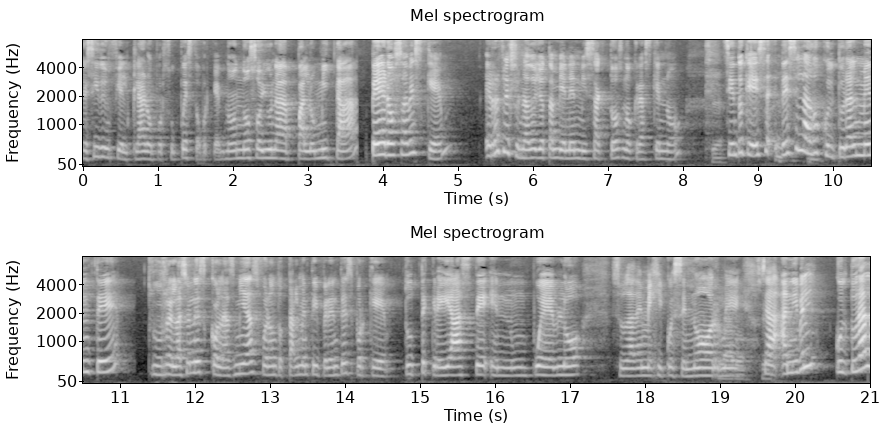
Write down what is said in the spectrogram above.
He sido infiel, claro, por supuesto, porque no, no soy una palomita. Pero, ¿sabes qué? He reflexionado yo también en mis actos, no creas que no. Siento que de ese lado, culturalmente, tus relaciones con las mías fueron totalmente diferentes porque tú te creaste en un pueblo, Ciudad de México es enorme. O sea, a nivel cultural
